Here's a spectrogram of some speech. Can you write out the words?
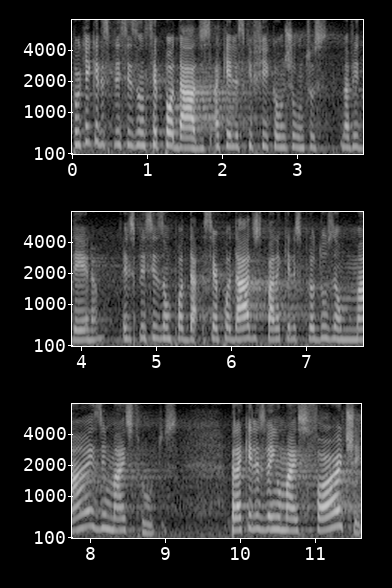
Por que, que eles precisam ser podados, aqueles que ficam juntos na videira? eles precisam poda ser podados para que eles produzam mais e mais frutos. Para que eles venham mais forte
